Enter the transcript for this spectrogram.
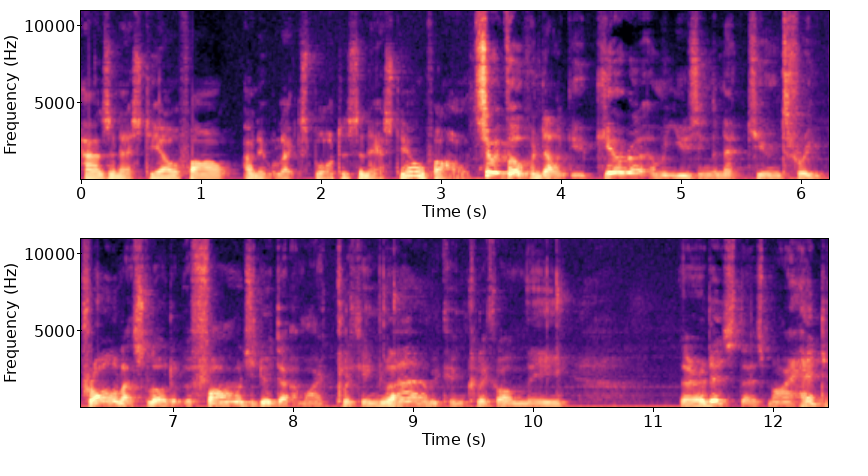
as an STL file and it will export as an STL file. So we've opened Elegoo Cura and we're using the Neptune 3 Pro. Let's load up the files. You do that by clicking there. We can click on the, there it is, there's my head.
